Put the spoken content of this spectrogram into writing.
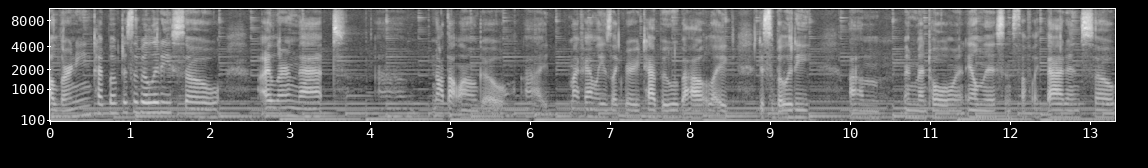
a learning type of disability, so I learned that um, not that long ago. I, my family is like very taboo about like disability um, and mental and illness and stuff like that, and so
